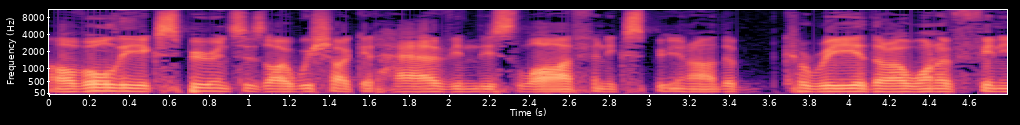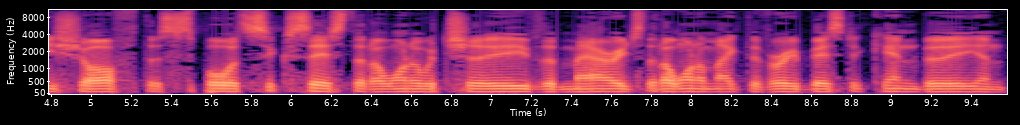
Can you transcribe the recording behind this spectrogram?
of all the experiences I wish I could have in this life and you know, the career that I want to finish off, the sports success that I want to achieve, the marriage that I want to make the very best it can be, and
